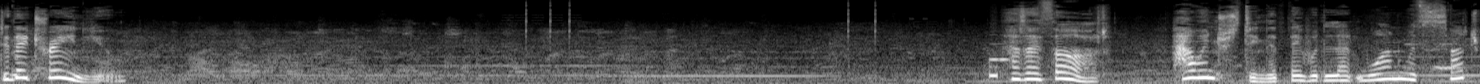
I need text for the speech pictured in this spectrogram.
Did they train you? As I thought. How interesting that they would let one with such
